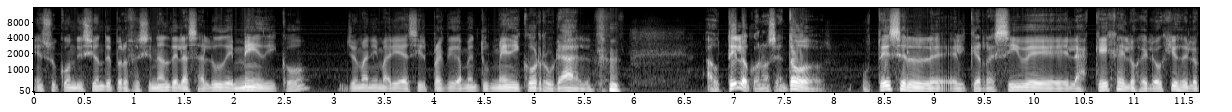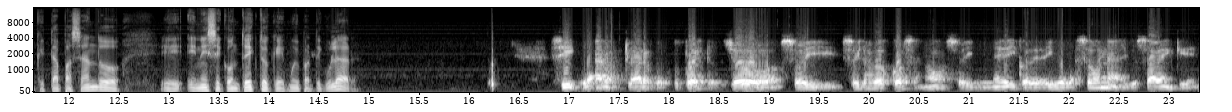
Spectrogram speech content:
en su condición de profesional de la salud, de médico, yo me animaría a decir prácticamente un médico rural, a usted lo conocen todos. Usted es el, que recibe las quejas y los elogios de lo que está pasando eh, en ese contexto que es muy particular. Sí, claro, claro, por supuesto. Yo soy soy las dos cosas, ¿no? Soy médico de ahí de la zona. Ellos saben que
